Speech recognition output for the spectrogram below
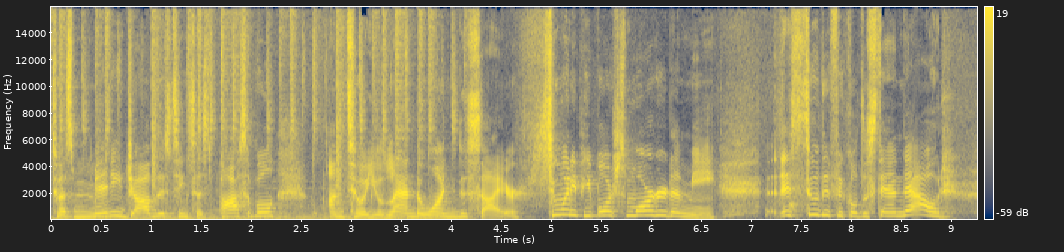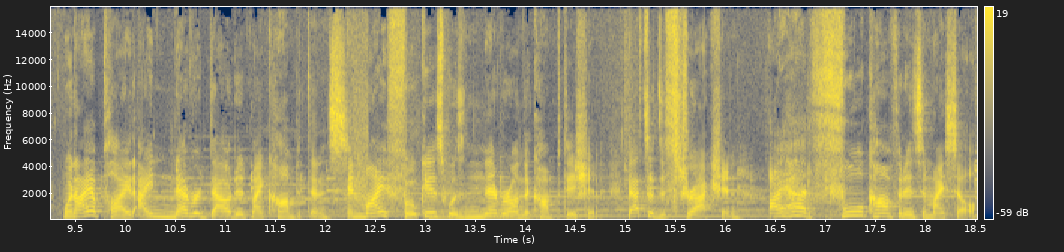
to as many job listings as possible until you land the one you desire. Too many people are smarter than me. It's too difficult to stand out. When I applied, I never doubted my competence, and my focus was never on the competition. That's a distraction. I had full confidence in myself,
